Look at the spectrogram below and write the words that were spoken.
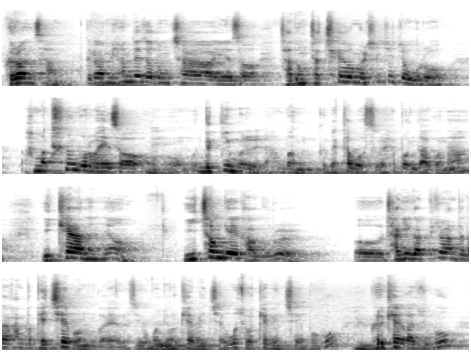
그런 삶. 그다음에 현대자동차에서 자동차 체험을 실질적으로 한번 타는 거로 해서 네. 어, 느낌을 한번 그 메타버스로 해본다거나 이케아는요 2천 개의 가구를 어, 자기가 필요한 데다가 한번 배치해 보는 거예요. 그래서 이건 이렇게 배치하고 저렇게 배치해 보고 그렇게 해가지고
